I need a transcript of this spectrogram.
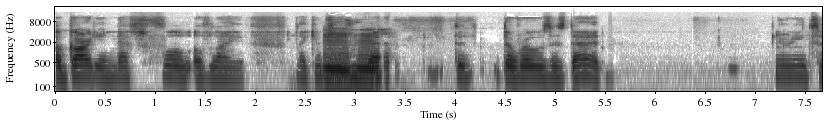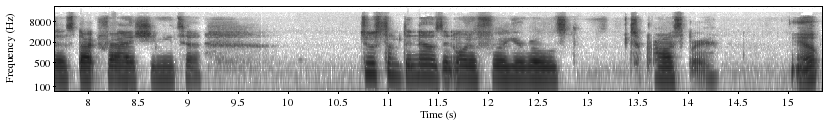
a garden that's full of life. Like you can't Mhm. that the the rose is dead. You need to start fresh. You need to do something else in order for your rose to prosper. Yep.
